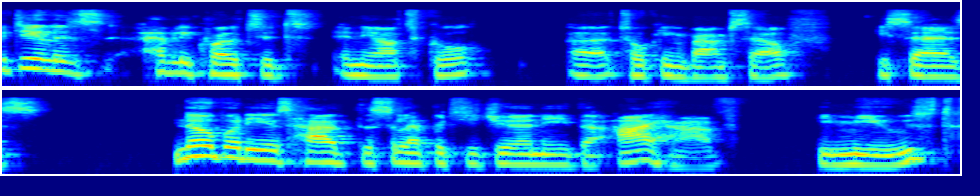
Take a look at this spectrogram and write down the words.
Baddiel is heavily quoted in the article, uh, talking about himself. He says, Nobody has had the celebrity journey that I have, he mused.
